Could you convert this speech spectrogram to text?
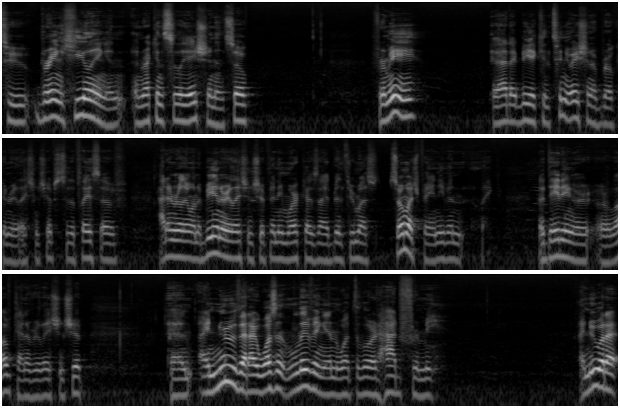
to bring healing and, and reconciliation. And so, for me, it had to be a continuation of broken relationships to the place of I didn't really want to be in a relationship anymore because I had been through much, so much pain, even like a dating or, or love kind of relationship. And I knew that I wasn't living in what the Lord had for me. I knew what, I,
